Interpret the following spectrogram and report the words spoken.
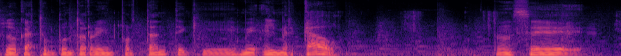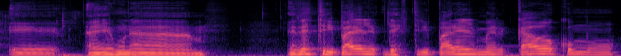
tocaste un punto re importante que es el mercado. Entonces, eh, es una es destripar el, destripar el mercado como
